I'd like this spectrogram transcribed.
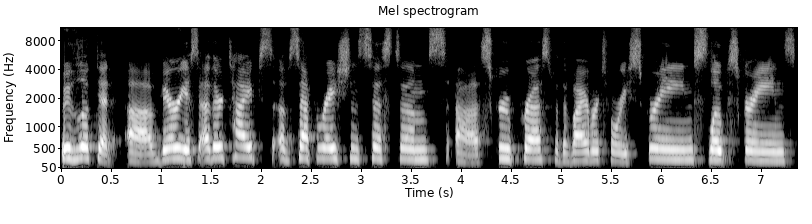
We've looked at uh, various other types of separation systems, uh, screw press with a vibratory screen, slope screens.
